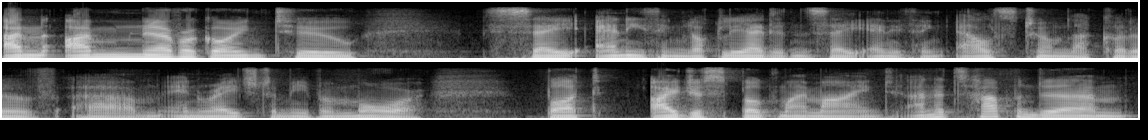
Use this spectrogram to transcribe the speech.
and I'm never going to say anything. Luckily, I didn't say anything else to him that could have um, enraged him even more. But I just spoke my mind, and it's happened. Um,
